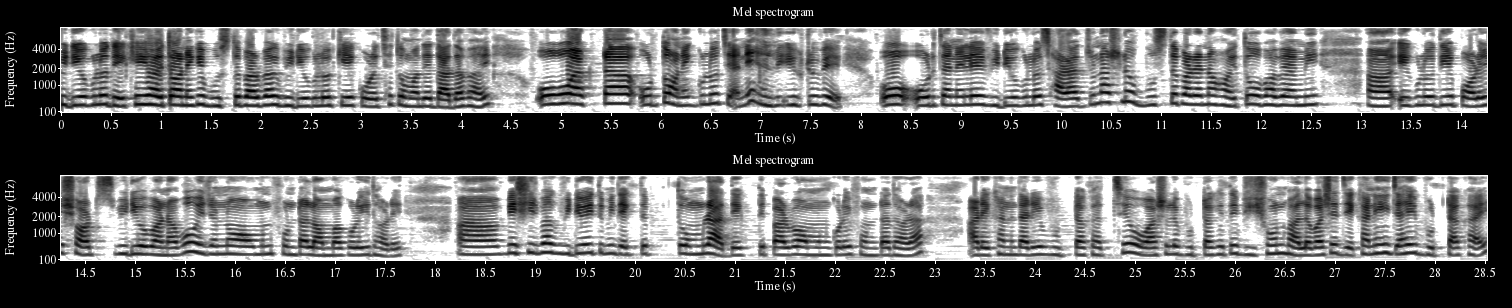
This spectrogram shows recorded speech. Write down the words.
ভিডিওগুলো দেখেই হয়তো অনেকে বুঝতে পারবে ভিডিওগুলো কে করেছে তোমাদের দাদা ভাই। ও একটা ওর তো অনেকগুলো চ্যানেল ইউটিউবে। ও ওর চ্যানেলে ভিডিওগুলো ছাড়ার জন্য আসলে ও বুঝতে পারে না হয়তো ওভাবে আমি এগুলো দিয়ে পরে শর্টস ভিডিও বানাবো, ওই জন্য অমন ফোনটা লম্বা করেই ধরে। বেশিরভাগ ভিডিওই তুমি দেখতে, তোমরা দেখতে পারবে অমন করে ফোনটা ধরা। আর এখানে দাঁড়িয়ে ভুট্টা খাচ্ছে, ও আসলে ভুট্টা খেতে ভীষণ ভালোবাসে, যেখানেই যাই ভুট্টা খায়।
